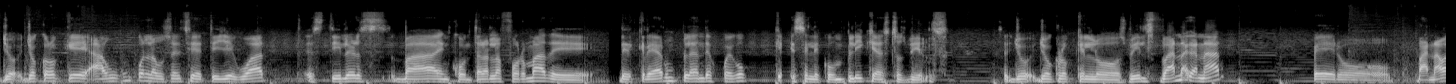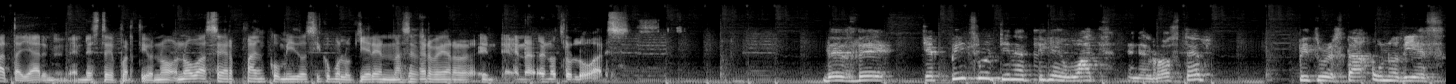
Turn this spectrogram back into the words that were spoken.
Yo, yo creo que aún con la ausencia de TJ Watt, Steelers va a encontrar la forma de, crear un plan de juego que se le complique a estos Bills. Yo, yo creo que los Bills van a ganar, pero van a batallar en, este partido. No, no va a ser pan comido así como lo quieren hacer ver en, en otros lugares. Desde que Pittsburgh tiene a TJ Watt en el roster, Pittsburgh está 1-10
